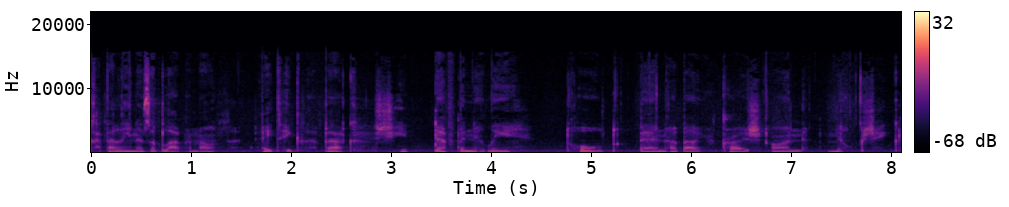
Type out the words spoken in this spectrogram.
Catalina's a blabbermouth. I take that back. She definitely told Ben about your crush on Milkshake.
